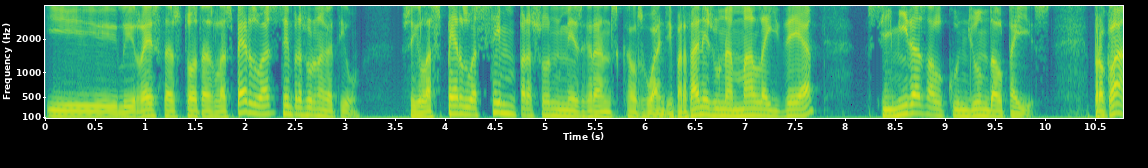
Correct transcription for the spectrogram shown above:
i li restes totes les pèrdues, sempre surt negatiu. O sigui, les pèrdues sempre són més grans que els guanys, i per tant és una mala idea si mires el conjunt del país. Però clar,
